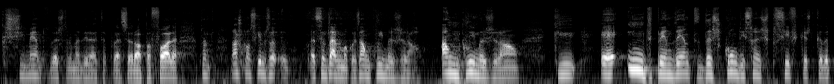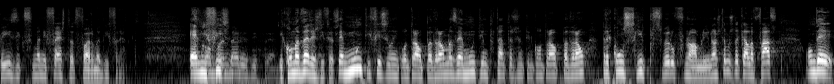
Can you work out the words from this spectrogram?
crescimento da extrema-direita por essa Europa fora. Portanto, nós conseguimos assentar numa coisa, há um clima geral. Há um clima geral que é independente das condições específicas de cada país e que se manifesta de forma diferente. É Com difícil. bandeiras diferentes. E com bandeiras diferentes. É muito difícil encontrar um padrão, mas é muito importante a gente encontrar o padrão para conseguir perceber o fenómeno. E nós estamos naquela fase onde, é-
